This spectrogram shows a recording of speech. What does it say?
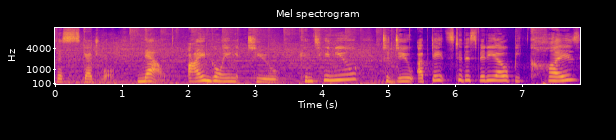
the schedule. Now, I'm going to continue to do updates to this video because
